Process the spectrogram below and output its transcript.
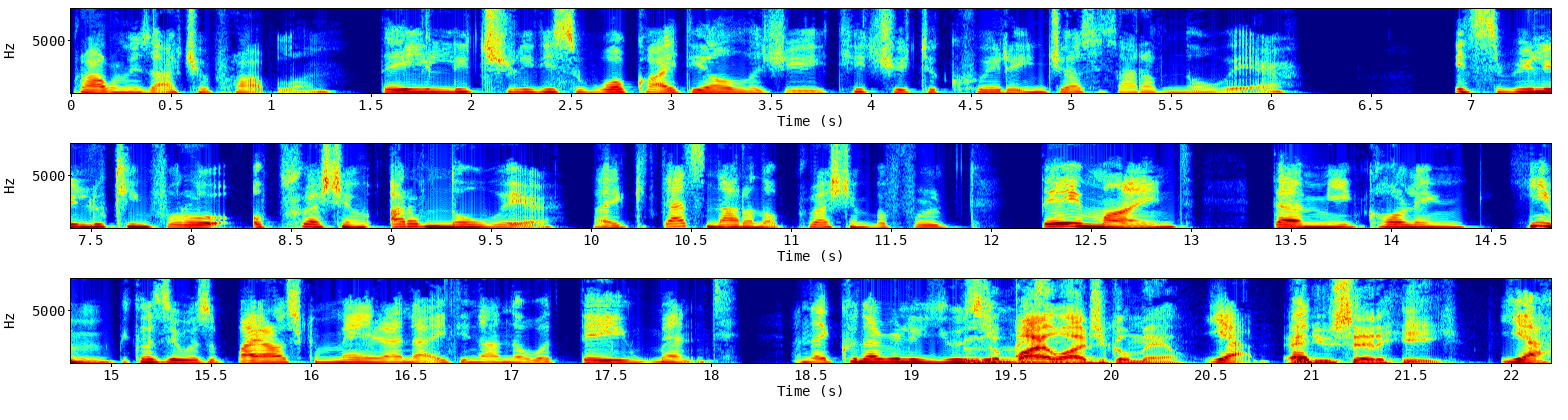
problem is actually a problem. They literally, this woke ideology teach you to create injustice out of nowhere. It's really looking for oppression out of nowhere. Like that's not an oppression, but for their mind, that me calling him because it was a biological male and I did not know what they meant, and I could not really It use was it a myself. biological male. Yeah, but And you said he. yeah.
